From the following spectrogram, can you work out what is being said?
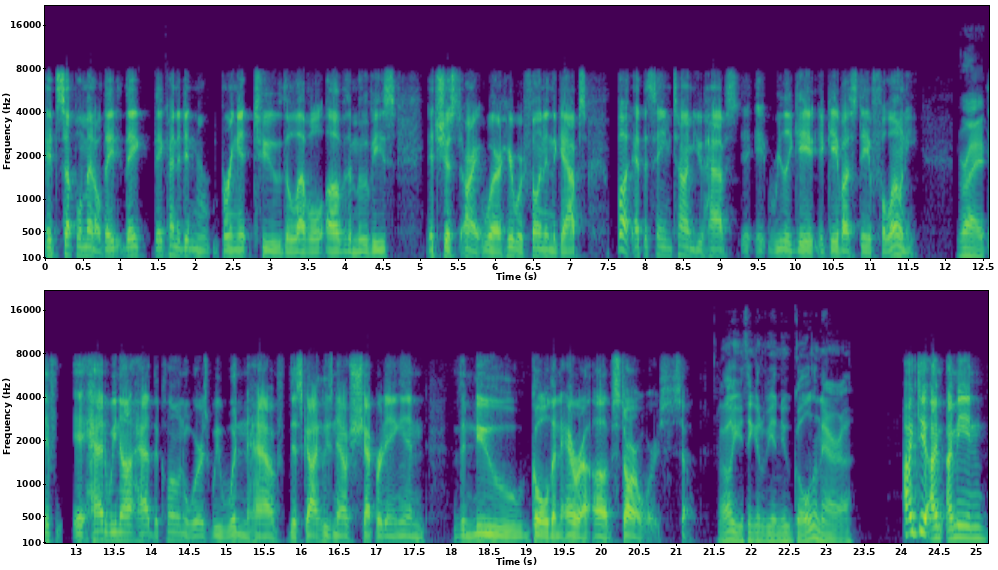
it's supplemental. They they they kind of didn't bring it to the level of the movies. It's just all right. We're here. We're filling in the gaps, but at the same time, you have it, it really gave it gave us Dave Filoni. right. if it had we not had the Clone Wars, we wouldn't have this guy who's now shepherding in the new golden era of Star Wars. So Oh, you think it'll be a new golden era? I do. I, I mean,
